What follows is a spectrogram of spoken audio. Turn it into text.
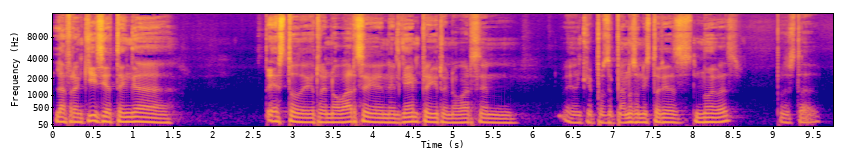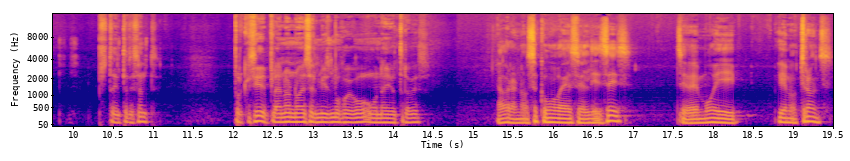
la franquicia tenga esto de renovarse en el gameplay y renovarse en, en que pues de plano son historias nuevas, pues está, pues, está interesante. Porque sí, de plano no es el mismo juego una y otra vez. Ahora no sé cómo va a ser el 16. Se ve muy Game of Thrones.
